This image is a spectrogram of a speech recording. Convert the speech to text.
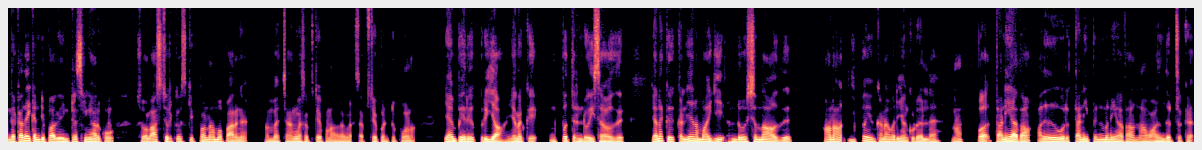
இந்த கதை கண்டிப்பாக இன்ட்ரெஸ்டிங்காக இருக்கும். ஸோ லாஸ்ட் வரைக்கும் ஸ்கிப் பண்ணாமல் பாருங்கள் நம்ம சேனலை சப்ஸ்கிரைப் பண்ணாதவங்க சப்ஸ்கிரைப் பண்ணிட்டு போகலாம் என் பேர் பிரியா. எனக்கு முப்பத்தி ரெண்டு வயசாகுது எனக்கு கல்யாணமாகி ரெண்டு வருஷம்தான் ஆகுது. ஆனால் இப்போ என் கணவர் என் கூட இல்லை நான் இப்போ தனியாக தான் அதாவது ஒரு தனி பெண்மணியாக தான் நான் வாழ்ந்துட்டுருக்கேன்.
